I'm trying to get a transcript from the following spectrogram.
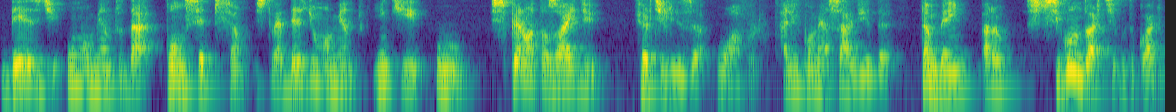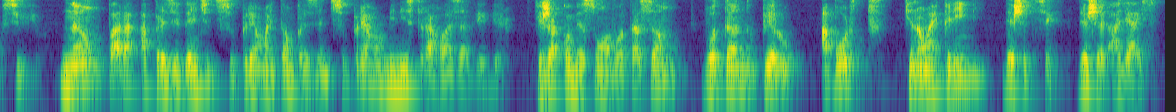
desde o momento da concepção, isto é, desde o momento em que o espermatozoide fertiliza o óvulo. Ali começa a vida também para o segundo artigo do Código Civil. Não para a presidente do Supremo, a então presidente do Supremo, ministra Rosa Weber, que já começou uma votação votando pelo aborto, que não é crime, deixa de ser, deixa, aliás,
